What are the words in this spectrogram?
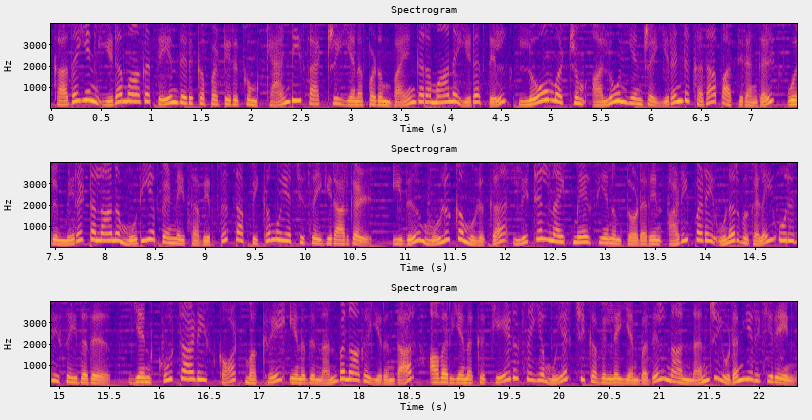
கதையின் இடமாக தேர்ந்தெடுக்கப்பட்டிருக்கும் கேண்டி ஃபேக்டரி எனப்படும் பயங்கரமான இடத்தில் லோ மற்றும் அலோன் என்ற இரண்டு கதாபாத்திரங்கள் ஒரு மிரட்டலான முதிய பெண்ணை தவிர்த்து தப்பிக்க முயற்சி செய்கிறார்கள். இது முழுக்க முழுக்க லிட்டில் நைட்மேர்ஸ் எனும் தொடரின் அடிப்படை உணர்வுகளை உறுதி செய்தது. என் கூட்டாடி ஸ்காட் மக்ரே எனது நண்பனாக இருந்தார். அவர் எனக்கு கேடு செய்ய முயற்சிக்கவில்லை என்பதில் நான் நன்றியுடன் இருக்கிறேன்.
